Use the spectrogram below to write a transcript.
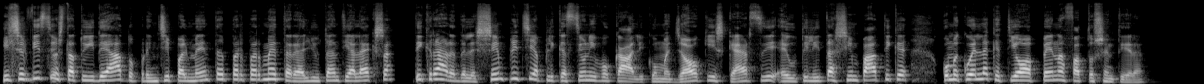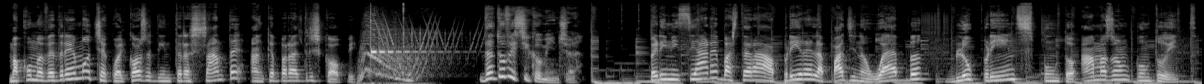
Il servizio è stato ideato principalmente per permettere agli utenti Alexa di creare delle semplici applicazioni vocali come giochi, scherzi e utilità simpatiche come quelle che ti ho appena fatto sentire. Ma come vedremo c'è qualcosa di interessante anche per altri scopi. Da dove si comincia? Per iniziare basterà aprire la pagina web blueprints.amazon.it.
